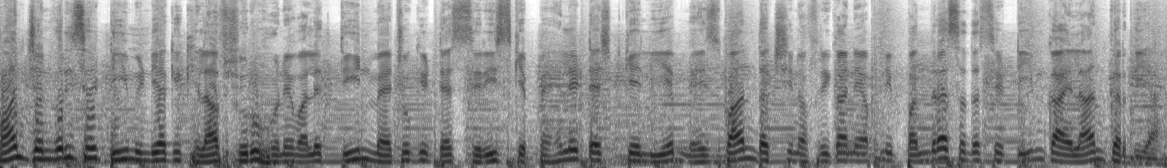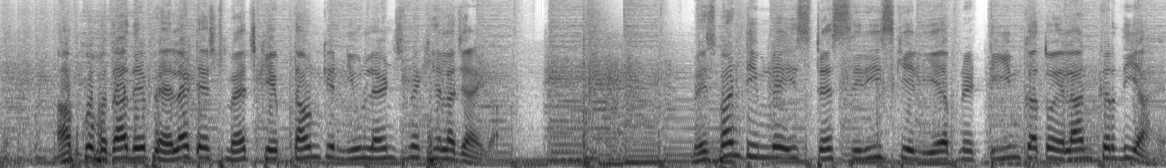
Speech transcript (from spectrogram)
5 जनवरी से टीम इंडिया के खिलाफ शुरू होने वाले तीन मैचों की टेस्ट सीरीज़ के पहले टेस्ट के लिए मेजबान दक्षिण अफ्रीका ने अपनी 15 सदस्य टीम का ऐलान कर दिया है। आपको बता दें, पहला टेस्ट मैच केपटाउन के न्यूलैंड्स में खेला जाएगा। मेजबान टीम ने इस टेस्ट सीरीज़ के लिए अपने टीम का तो ऐलान कर दिया है।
